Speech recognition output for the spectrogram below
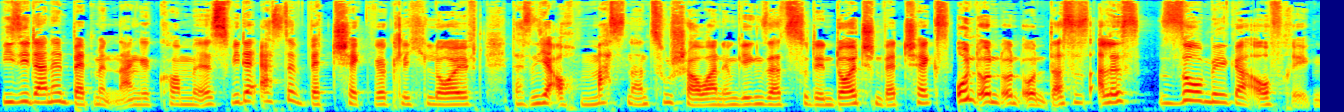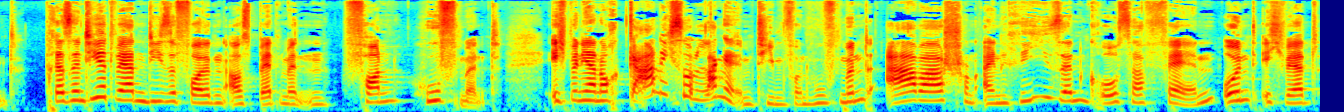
wie sie dann in Badminton angekommen ist, wie der erste Wettcheck wirklich läuft. Da sind ja auch Massen an Zuschauern im Gegensatz zu den deutschen Wettchecks und, und, und, und. Das ist alles so mega aufregend. Präsentiert werden diese Folgen aus Badminton von Hoofment. Ich bin ja noch gar nicht so lange im Team von Hoofment, aber schon ein riesengroßer Fan und ich werde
